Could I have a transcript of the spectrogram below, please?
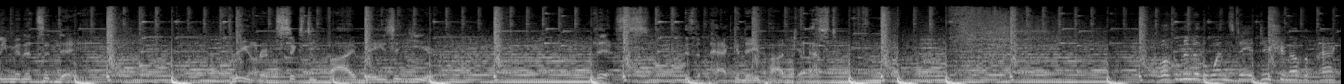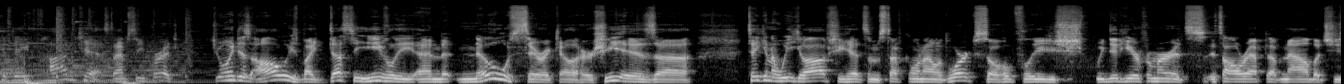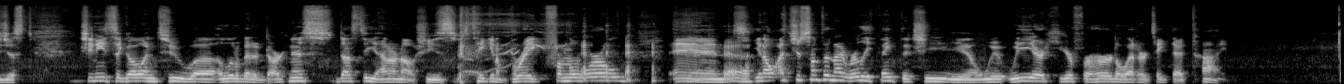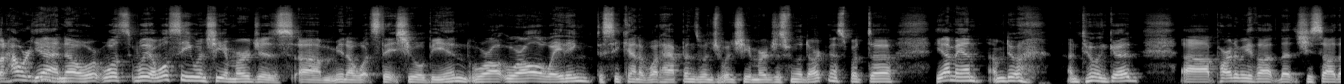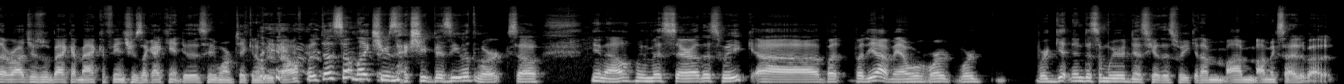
Twenty minutes a day, 365 days a year. This is the Pack a Day Podcast. Welcome into the Wednesday edition of the Pack a Day Podcast. I'm Steve Bridge, joined as always by Dusty Evely and no Sarah Kelleher. She is uh, taking a week off. She had some stuff going on with work, so hopefully she, we did hear from her. It's it's all wrapped up now, but she's just she needs to go into uh, a little bit of darkness, Dusty. I don't know. She's taking a break from the world, and yeah. you know, it's just something I really think that she, you know, we we are here for her to let her take that time. But how are you? Yeah, no, we're, we'll we'll see when she emerges. Um, you know what state she will be in. We're all we're all awaiting to see kind of what happens when she, when she emerges from the darkness. But uh, yeah, man, I'm doing I'm doing good. Uh, part of me thought that she saw that Rodgers was back at McAfee and she was like, I can't do this anymore. I'm taking a week off. But it does sound like she was actually busy with work. So, you know, we miss Sarah this week. Uh, but but yeah, man, we're we're we're we're getting into some weirdness here this week, and I'm I'm I'm excited about it.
